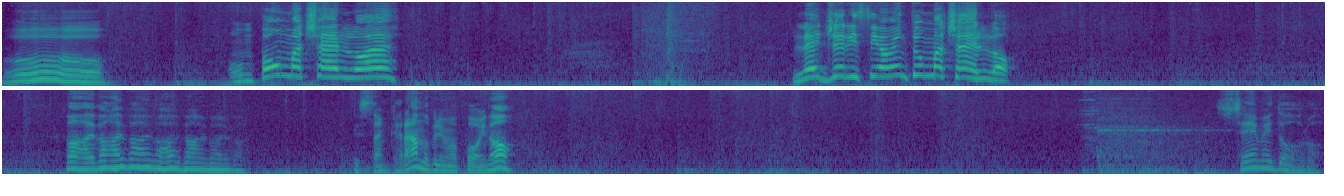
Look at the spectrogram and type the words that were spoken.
Uh. Un po' un macello, eh. Leggerissimamente un macello. Vai, vai, vai, vai, vai, vai, vai. Si stancheranno prima o poi, no? Seme d'oro.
